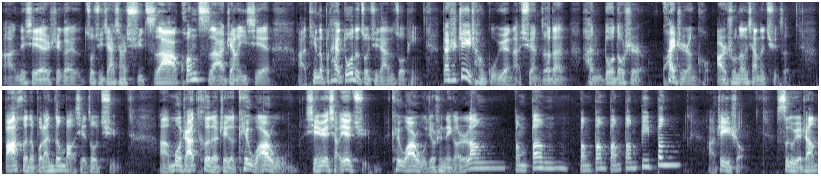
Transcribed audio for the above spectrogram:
啊那些这个作曲家像许茨啊、匡茨啊这样一些啊听的不太多的作曲家的作品。但是这场古乐呢，选择的很多都是脍炙人口、耳熟能详的曲子，巴赫的勃兰登堡协奏曲啊，莫扎特的这个 K 五二五弦乐小夜曲，K 五二五就是那个啷梆梆梆梆梆梆哔梆啊这一首四个乐章。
